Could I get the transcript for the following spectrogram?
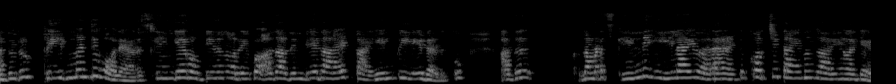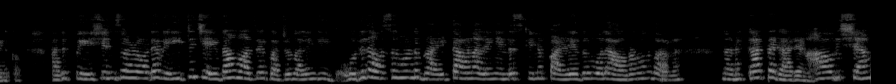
അതൊരു ട്രീറ്റ്മെന്റ് പോലെയാണ്. സ്കിൻ കെയർ റൊട്ടീൻ എന്ന് പറയുമ്പോൾ അത് അതിന്റേതായ ടൈം പീരീഡ് എടുക്കും. അത് നമ്മുടെ സ്കിന്ന് ഹീലായി വരാനായിട്ട് കുറച്ച് ടൈമും കാര്യങ്ങളൊക്കെ എടുക്കും. അത് പേഷ്യൻസുകളോടെ വെയിറ്റ് ചെയ്താൽ മാത്രമേ പറ്റുള്ളൂ. അല്ലെങ്കിൽ ഒരു ദിവസം കൊണ്ട് ബ്രൈറ്റ് ആവണം അല്ലെങ്കിൽ എന്റെ സ്കിന്ന് പഴയതുപോലെ ആവണം എന്ന് പറഞ്ഞ് നടക്കാത്ത കാര്യമാണ്. ആ ഒരു ക്ഷമ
